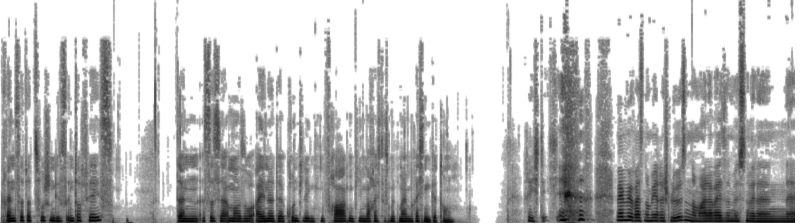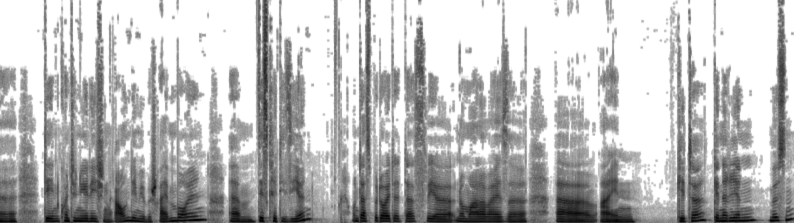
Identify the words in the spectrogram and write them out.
Grenze dazwischen, dieses Interface, dann ist es ja immer so eine der grundlegenden Fragen, wie mache ich das mit meinem Rechengitter? Richtig. Wenn wir was numerisch lösen, normalerweise müssen wir dann äh, den kontinuierlichen Raum, den wir beschreiben wollen, ähm, diskretisieren. Und das bedeutet, dass wir normalerweise äh, ein Gitter generieren müssen.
